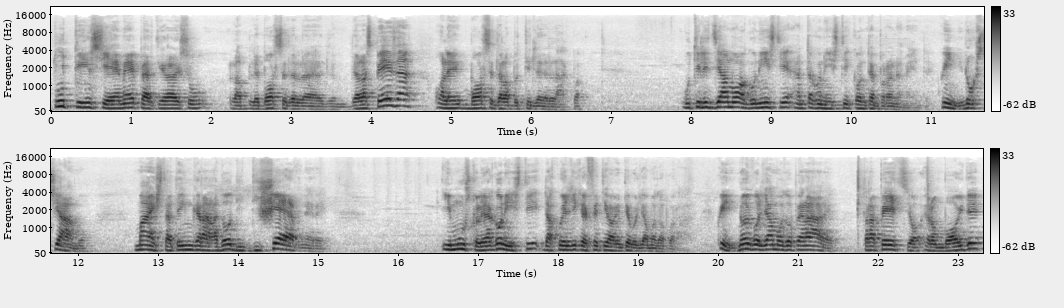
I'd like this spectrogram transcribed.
tutti insieme per tirare su la, le borse del, della spesa o le borse della bottiglia dell'acqua. Utilizziamo agonisti e antagonisti contemporaneamente, quindi non siamo mai stati in grado di discernere i muscoli agonisti da quelli che effettivamente vogliamo adoperare. Quindi noi vogliamo adoperare trapezio e romboide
